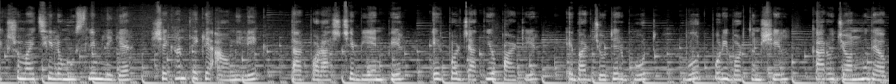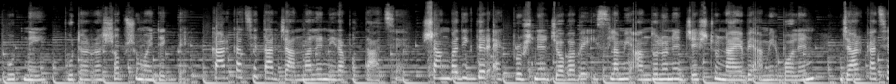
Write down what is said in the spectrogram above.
একসময় ছিল মুসলিম লীগের, সেখান থেকে আওয়ামী লীগ তারপর আসছে বিএনপির, এরপর জাতীয় পার্টির, এবার জোটের ভোট ভোট পরিবর্তনশীল, কারও জন্ম দেওয়া ভোট নেই, ভোটাররা সব সময় দেখবে। কার কাছে তার জানমালের নিরাপত্তা আছে? সাংবাদিকদের এক প্রশ্নের জবাবে ইসলামী আন্দোলনের জ্যেষ্ঠ নায়েবে আমির বলেন, যার কাছে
